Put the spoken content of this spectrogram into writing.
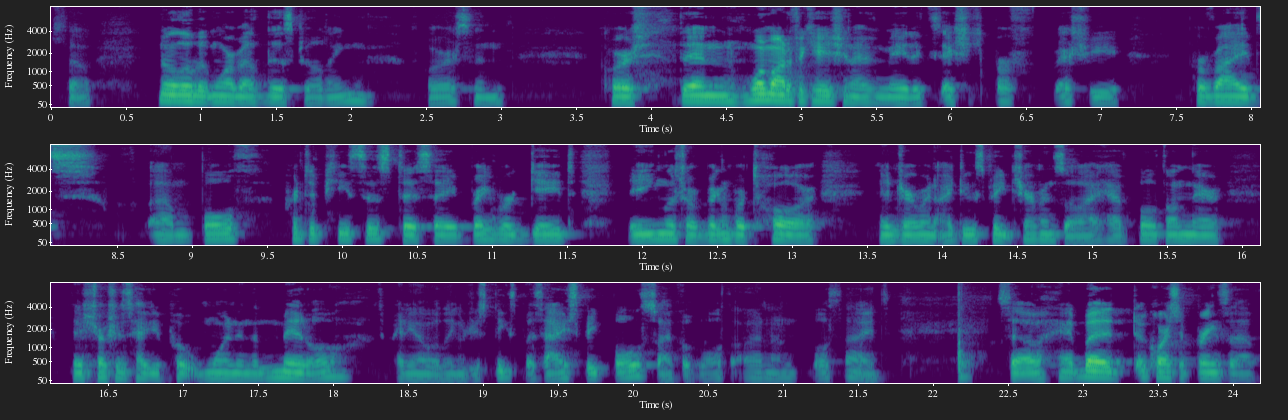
so know a little bit more about this building, of course, and of course, then one modification I've made actually actually provides um, both printed pieces to say Brandenburg Gate in English or Brandenburg Tor in German. I do speak German, so I have both on there. The instructions have you put one in the middle, depending on what language you speak. But I speak both, so I put both on on both sides. So, eh, but of course, it brings up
